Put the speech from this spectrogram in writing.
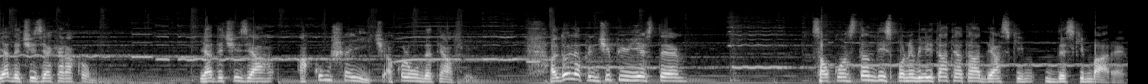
ia decizia chiar acum. Ia decizia acum și aici, acolo unde te afli. Al doilea principiu este sau constă în disponibilitatea ta de, a schimb, de schimbare.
